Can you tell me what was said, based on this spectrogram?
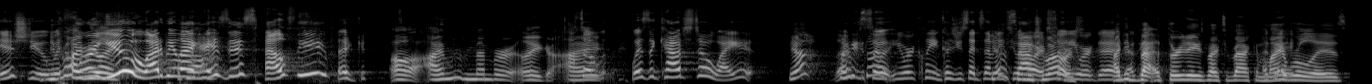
an issue with for like, you. I'd be like, "Well- is this healthy? Like, oh, I remember like I so was the couch still white? yeah. Okay, so you were clean because you said Yeah, 72, 72 hours, so you were good. I did okay. ba- 30 days back to back, and my rule is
